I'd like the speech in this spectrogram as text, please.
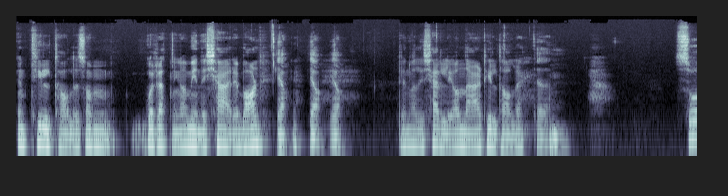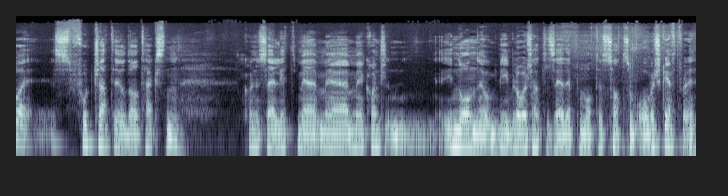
en tiltale som går i retning av 'mine kjære barn'. ja, ja. ja. Det er en veldig kjærlig og nær tiltale. Det er det. Så fortsetter jo da teksten, kan du si, litt med, med, med kanskje I noen bibeloversettelser er det på en måte satt som overskrift for det.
